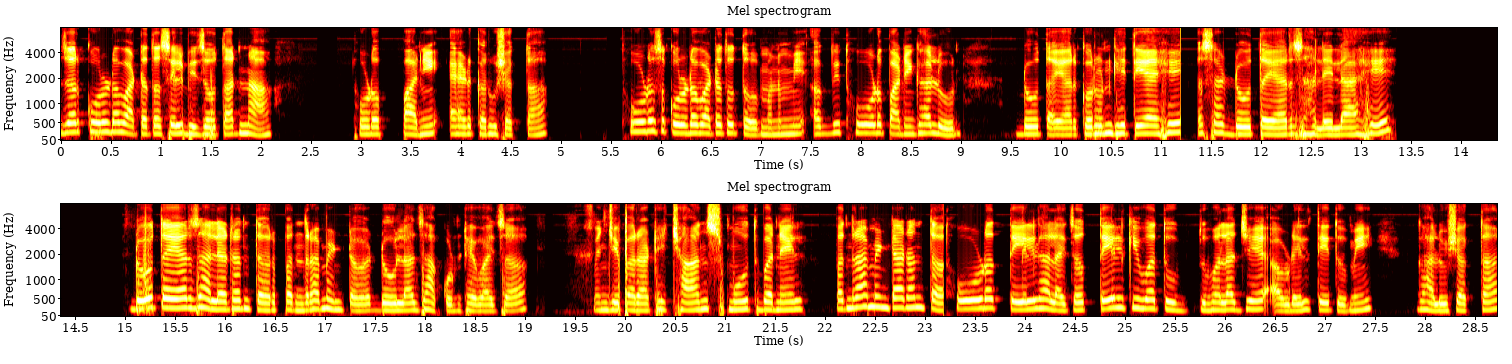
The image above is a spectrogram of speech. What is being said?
जर कोरडं वाटत असेल भिजवताना थोडं पाणी ॲड करू शकता. थोडंसं कोरडं वाटत होतं म्हणून मी अगदी थोडं पाणी घालून डो तयार करून घेते आहे. असा डो तयार झालेला आहे. डो तयार झाल्यानंतर पंधरा मिनटं डोला झाकून ठेवायचं. म्हणजे पराठे छान स्मूथ बनेल. पंधरा मिनटानंतर थोडं तेल घालायचं. तेल किंवा तूप तुम्हाला जे आवडेल ते तुम्ही घालू शकता.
